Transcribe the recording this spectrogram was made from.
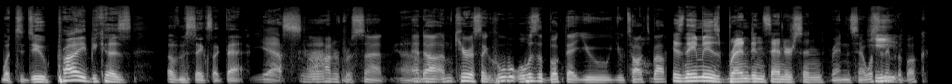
what to do, probably because of mistakes like that. Yes, hundred percent. And uh, I'm curious, like, who? What was the book that you you talked about? His name is Brandon Sanderson. Brandon sanderson What's He- the name of the book?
